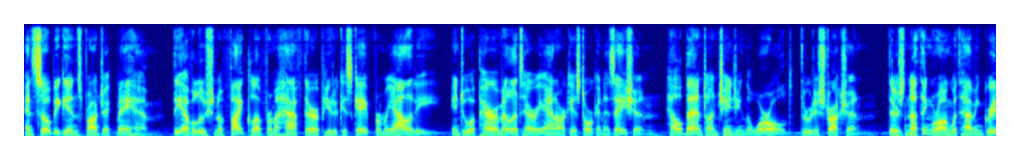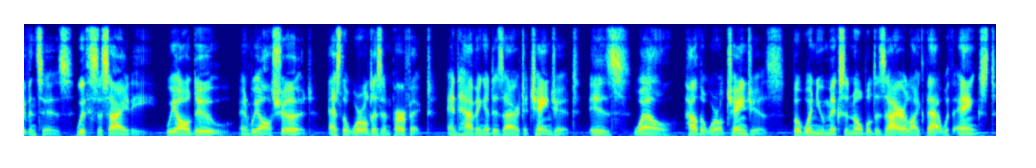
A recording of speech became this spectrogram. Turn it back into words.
And so begins Project Mayhem, the evolution of Fight Club from a half-therapeutic escape from reality into a paramilitary anarchist organization hell-bent on changing the world through destruction. There's nothing wrong with having grievances with society. We all do, and we all should, as the world isn't perfect, and having a desire to change it is, well, how the world changes. But when you mix a noble desire like that with angst,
